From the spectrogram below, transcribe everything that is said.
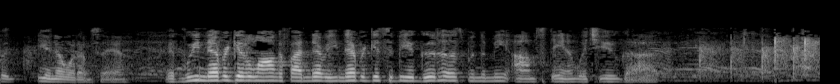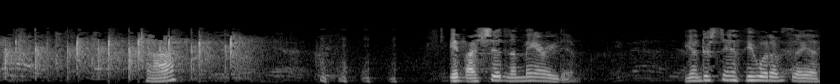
but you know what I'm saying. If we never get along, if I never, he never gets to be a good husband to me, I'm staying with you, God. Huh? if I shouldn't have married him. You understand me what I'm saying?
